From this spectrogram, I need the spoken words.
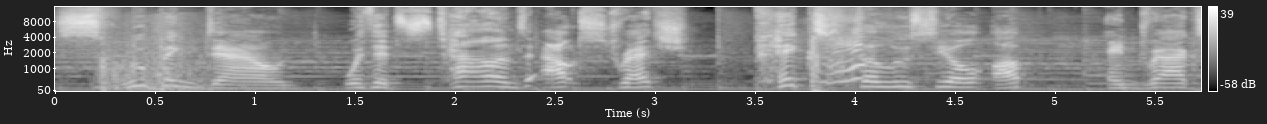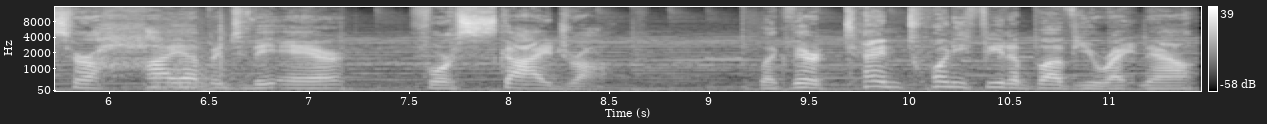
swooping down with its talons outstretched, picks the Lucille up and drags her high up into the air for sky drop. Like they're 10, 20 feet above you right now.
